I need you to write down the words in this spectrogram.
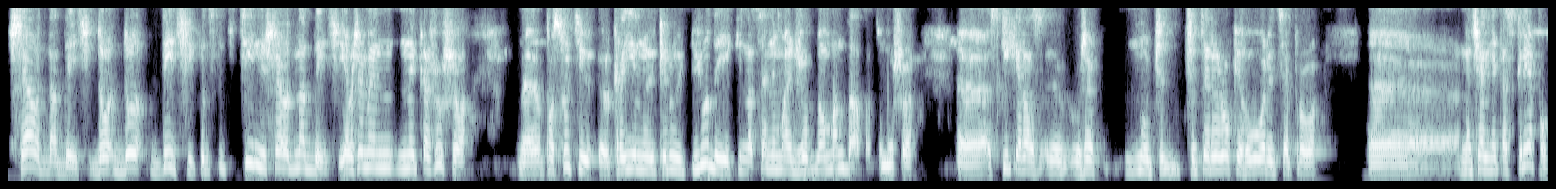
Ще одна дич. До, до дичі конституційної ще одна дич. Я вже не, не кажу, що е, по суті е, країною керують люди, які на це не мають жодного мандата. Тому що е, скільки раз е, вже ну, ч- чотири роки говориться про е, начальника скрепок,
